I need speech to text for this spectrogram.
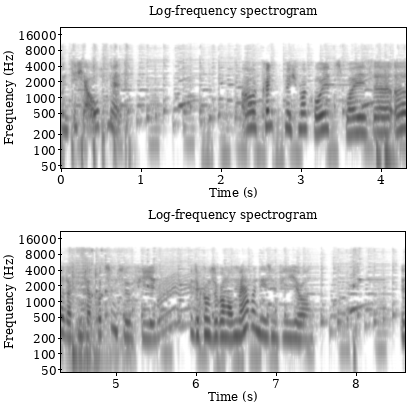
Und dich auch nicht. Aber könnt mich mal kreuzweise. Äh, da kommt ja trotzdem so viel. Und da kommen sogar noch mehr von diesen Viechern. Äh.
